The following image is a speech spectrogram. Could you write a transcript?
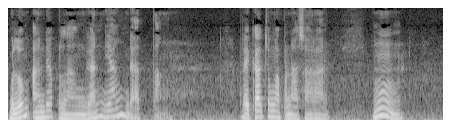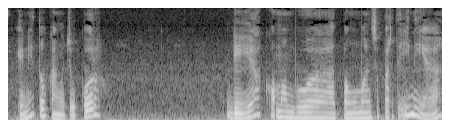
belum ada pelanggan yang datang. Mereka cuma penasaran, hmm, ini tukang cukur? Dia kok membuat pengumuman seperti ini ya?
